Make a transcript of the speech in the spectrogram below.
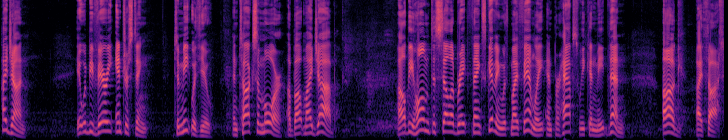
Hi, John. It would be very interesting to meet with you and talk some more about my job. I'll be home to celebrate Thanksgiving with my family, and perhaps we can meet then. Ugh, I thought.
